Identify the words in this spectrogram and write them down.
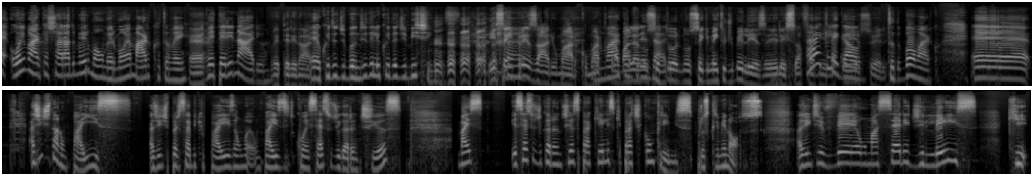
É, oi, Marco, é chará do meu irmão. Meu irmão é Marco também. É. Veterinário. Veterinário. É, eu cuido de bandido, ele cuida de bichinhos. Esse é empresário, Marco. O Marco, Marco trabalha no setor, no segmento de beleza. Ele, a família. Ah, que legal. Ele. Tudo bom, Marco? É, a gente está num país, a gente percebe que o país é um, um país com excesso de garantias, mas excesso de garantias para aqueles que praticam crimes, para os criminosos. A gente vê uma série de leis que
